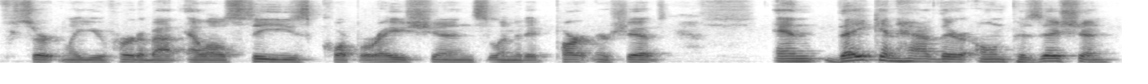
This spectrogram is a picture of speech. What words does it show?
certainly you've heard about LLCs, corporations, limited partnerships, and they can have their own position.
